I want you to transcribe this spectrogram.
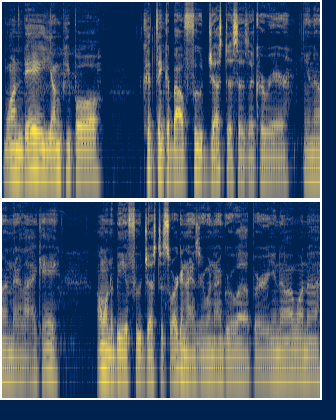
one day young people could think about food justice as a career, you know, and they're like, hey, I want to be a food justice organizer when I grow up, or, you know, I want to.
